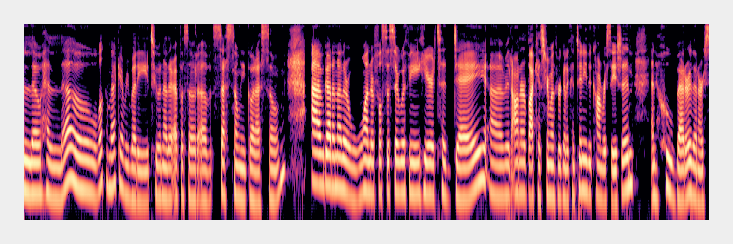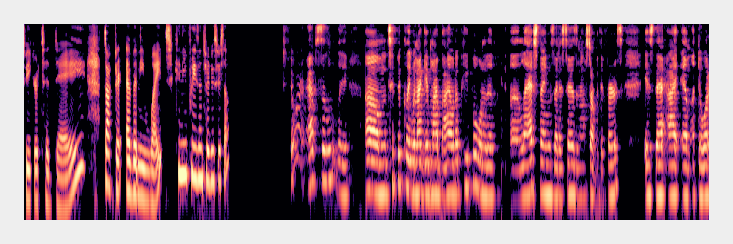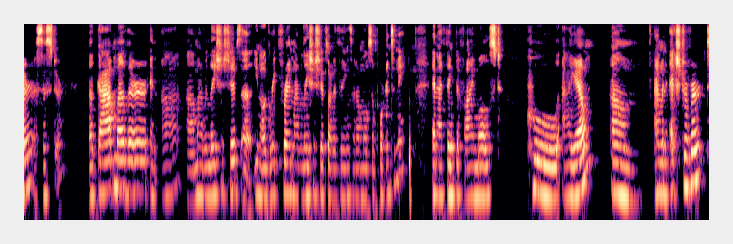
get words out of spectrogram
Hello, hello. Welcome back, everybody, to another episode of Sazón y Corazón. I've got another wonderful sister with me here today. Um, in honor of Black History Month, we're going to continue the conversation. And who better than our speaker today, Dr. Ebony White? Can you please introduce yourself? Sure, absolutely. Um, typically, when I give my bio to people, one of the uh, last things that it says, and I'll start with it first, is that I am a daughter, a sister, a godmother and aunt. Uh, my relationships, uh, you know, a great friend. My relationships are the things that are most important to me, and I think define most who I am. Um, I'm an extrovert,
